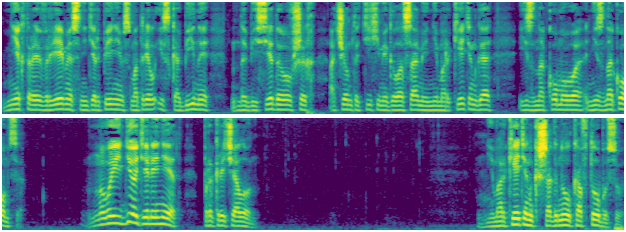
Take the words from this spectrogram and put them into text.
некоторое время с нетерпением смотрел из кабины на беседовавших о чем-то тихими голосами не маркетинга и знакомого незнакомца. «Ну вы идете или нет?» – прокричал он. Немаркетинг шагнул к автобусу,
